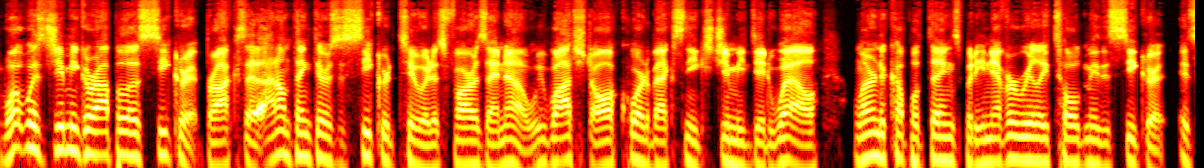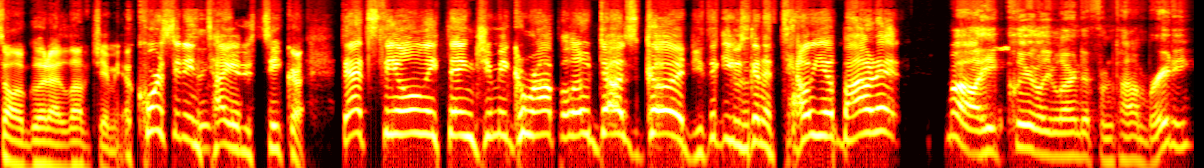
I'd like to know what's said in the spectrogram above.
What was Jimmy Garoppolo's secret? Brock said, I don't think there's a secret to it as far as I know. We watched all quarterback sneaks. Jimmy did well, learned a couple things, but he never really told me the secret. It's all good. I love Jimmy. Of course, he didn't tell you the secret. That's the only thing Jimmy Garoppolo does good. You think he was going to tell you about it? Well, he clearly learned it from Tom Brady.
